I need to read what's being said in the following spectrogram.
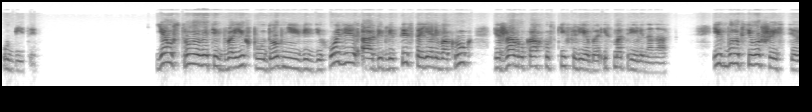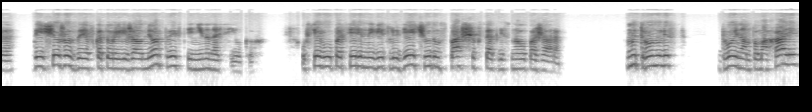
«Убиты». Я устроил этих двоих поудобнее в вездеходе, а беглецы стояли вокруг, держа в руках куски хлеба, и смотрели на нас. Их было всего шестеро, да еще Жозеф, который лежал мертвый в тени на носилках. У всех был потерянный вид людей, чудом спасшихся от лесного пожара. Мы тронулись, двое нам помахали,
